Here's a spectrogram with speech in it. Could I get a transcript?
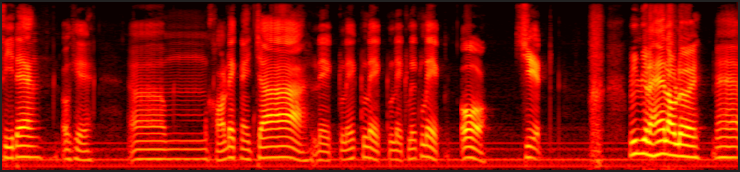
สีแดง โอเคเอ่มขอเหล็กหน่อยจ้า เหล็กเล็กเหล็กเหล็กเล็กเหล็กโอ้ชิต ไม่มีอะไรให้เราเลยนะฮะ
